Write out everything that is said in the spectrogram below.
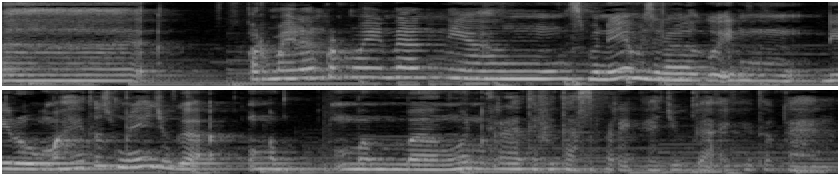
uh, permainan-permainan yang sebenarnya bisa dilakuin di rumah itu sebenarnya juga membangun kreativitas mereka juga gitu kan.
